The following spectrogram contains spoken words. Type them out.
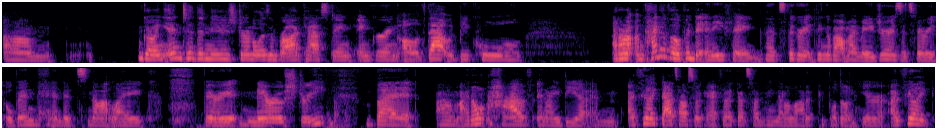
Um, going into the news, journalism, broadcasting, anchoring, all of that would be cool. I don't know, I'm kind of open to anything. That's the great thing about my major is it's very open and it's not like very narrow street, but um, I don't have an idea and I feel like that's also okay. I feel like that's something that a lot of people don't hear. I feel like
